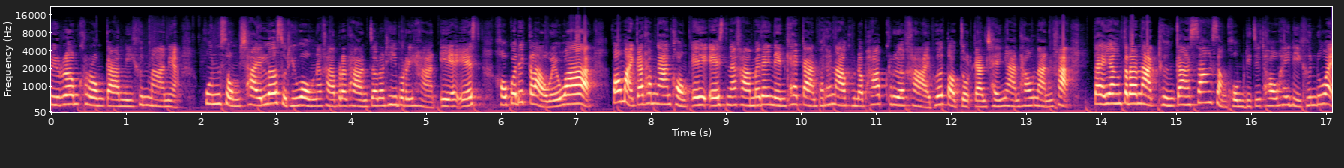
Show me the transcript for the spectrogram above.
ริเริ่มโครงการนี้ขึ้นมาเนี่ย คุณสมชัยเลิศสุทธิวงศ์นะคะ ประธานเจ้าหน้าที่บริหาร AIS เขาก็ได้กล่าวไว้ว่า เป้าหมายการทำงานของ AIS นะคะ ไม่ได้เน้นแค่การพัฒนาคุณภาพเครือข่าย เพื่อตอบโจทย์การใช้งานเท่านั้นค่ะ แต่ยังตระหนักถึงการสร้างสังคมดิจิทัลให้ดีขึ้นด้วย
